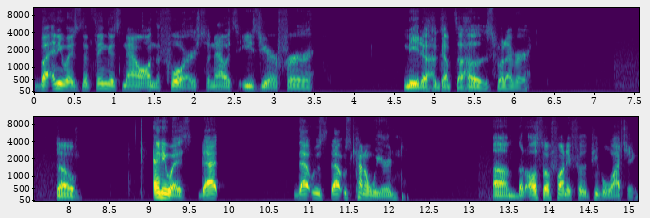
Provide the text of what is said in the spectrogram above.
but anyways the thing is now on the floor so now it's easier for me to hook up the hose whatever. So anyways that that was that was kind of weird. Um but also funny for the people watching.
